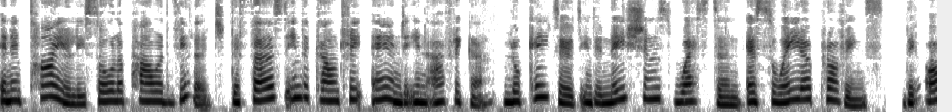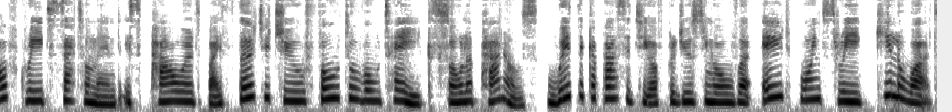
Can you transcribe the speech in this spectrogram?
an entirely solar powered village, the first in the country and in Africa, located in the nation's western Essaouira province. The off-grid settlement is powered by 32 photovoltaic solar panels with the capacity of producing over 8.3 kilowatt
